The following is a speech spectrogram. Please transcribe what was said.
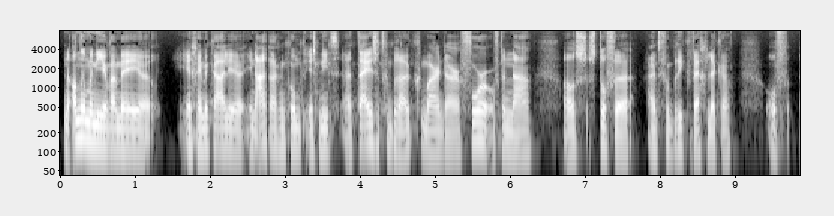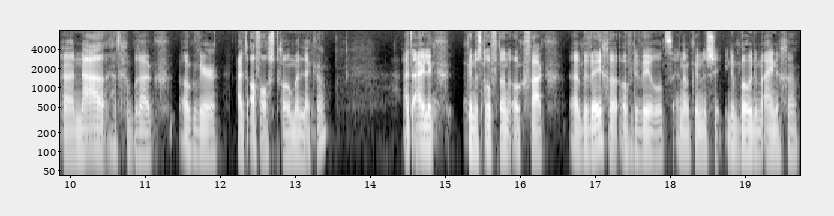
een andere manier waarmee je in chemicaliën in aanraking komt, is niet uh, tijdens het gebruik, maar daarvoor of daarna als stoffen uit de fabriek weglekken of uh, na het gebruik ook weer uit afvalstromen lekken. Uiteindelijk kunnen stoffen dan ook vaak bewegen over de wereld en dan kunnen ze in de bodem eindigen.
